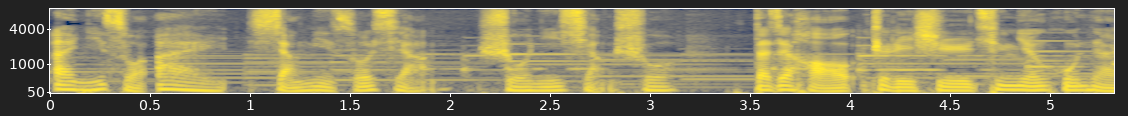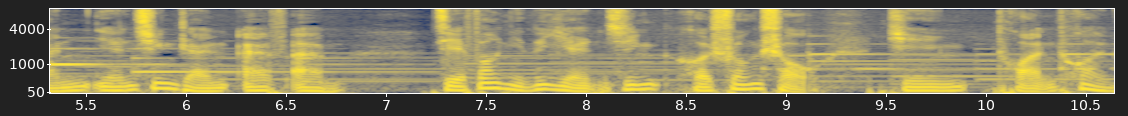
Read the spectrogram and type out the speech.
爱你所爱，想你所想，说你想说。大家好，这里是青年湖南年轻人 FM，解放你的眼睛和双手，听团团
